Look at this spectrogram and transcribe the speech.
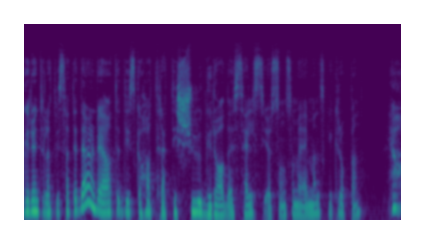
grunnen til at vi setter det der, det er at de skal ha 37 grader celsius, sånn som er i menneskekroppen. Ja.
